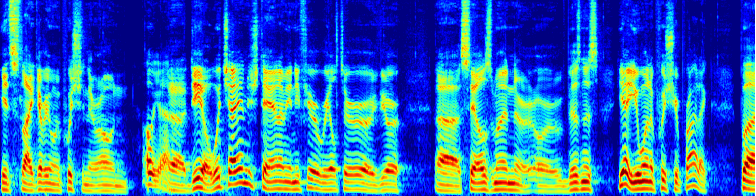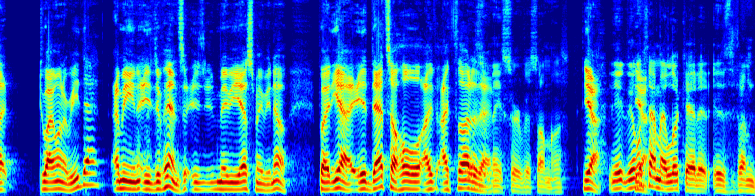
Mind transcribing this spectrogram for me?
it's like everyone pushing their own Oh, yeah. uh, deal, which I understand. I mean, if you're a realtor or if you're a salesman or, or business, yeah, you want to push your product. But do I want to read that? I mean, it depends. Maybe yes, maybe no. But yeah, it, that's a whole. I've, I've thought of that. Resume service almost. Yeah. The, the only yeah. time I look at it is if I'm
